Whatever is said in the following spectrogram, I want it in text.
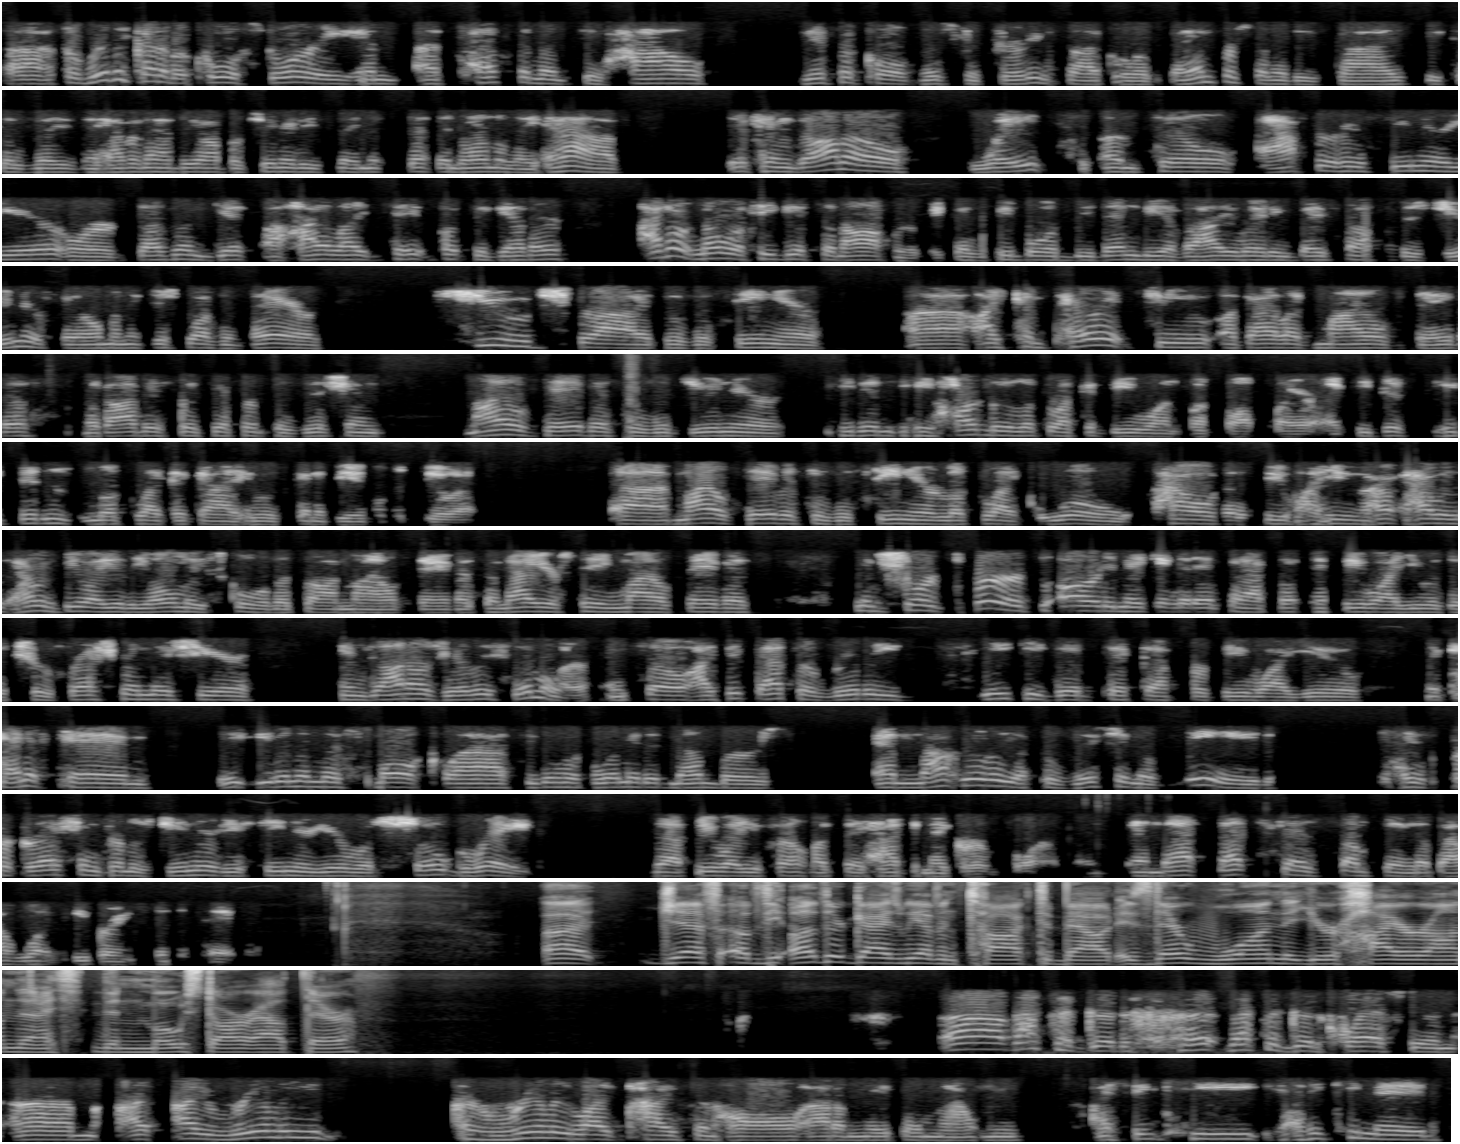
Uh, so really, kind of a cool story and a testament to how difficult this recruiting cycle has been for some of these guys because they, they haven't had the opportunities they, that they normally have. If Hingano waits until after his senior year or doesn't get a highlight tape put together, I don't know if he gets an offer because people would be then be evaluating based off of his junior film, and it just wasn't there. Huge strides as a senior. Uh, I compare it to a guy like Miles Davis, like obviously different positions. Miles Davis as a junior, he didn't. He hardly looked like a D1 football player. Like he just he didn't look like a guy who was going to be able to do it. Uh, Miles Davis as a senior looked like, whoa, how does BYU? How, how is how is BYU the only school that's on Miles Davis? And now you're seeing Miles Davis in short spurts, already making an impact at BYU as a true freshman this year. Is really similar. And so I think that's a really sneaky good pickup for BYU. It kind of came, even in this small class, even with limited numbers, and not really a position of need. His progression from his junior to senior year was so great that BYU felt like they had to make room for him. And that, that says something about what he brings to the table. Uh, Jeff, of the other guys we haven't talked about, is there one that you're higher on than th- than most are out there? Uh, that's a good that's a good question. Um, I, I really I really like Kyson Hall out of Maple Mountain. I think he I think he made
